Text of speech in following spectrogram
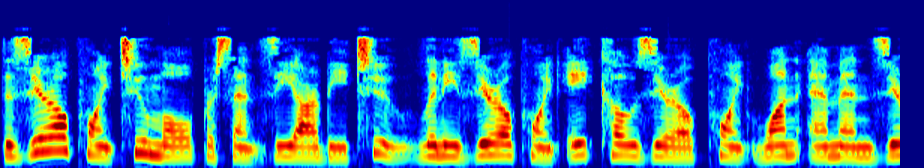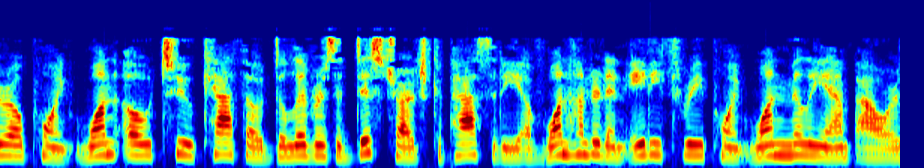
the 0.2 mol percent ZrB2 Lini 0.8 Co 0.1 Mn 0.102 cathode delivers a discharge capacity of 183.1 mAh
